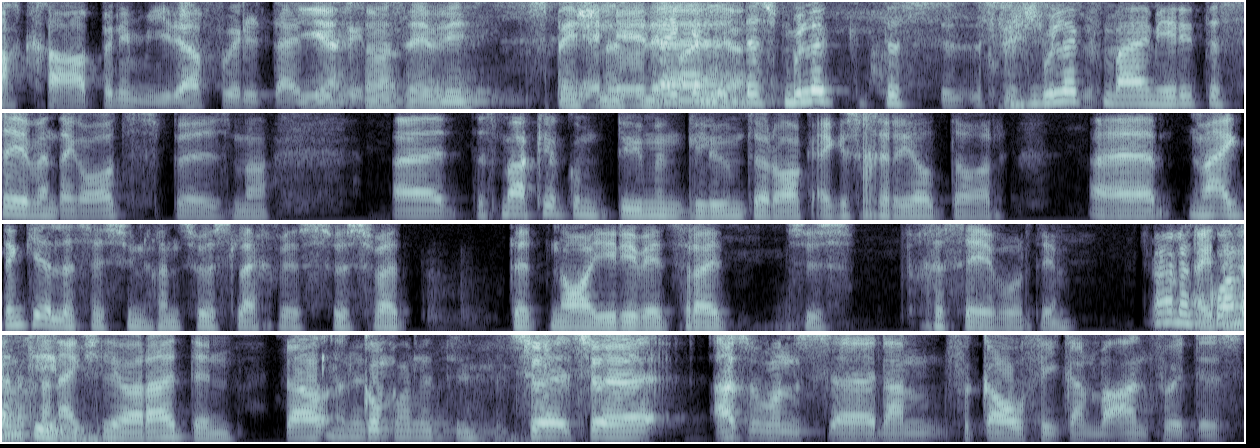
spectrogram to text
kak gehad in die media voor die tyd. Yes, dit was heavy. Specialist En- in en- Kyk, en failure. dis moeilik Dis- dis moeilik vir my om hierdie te sê want ek haat Spurs, maar uh dis maklik om doom and gloom te raak. Ek is gereeld daar. Uh maar ek dink nie hulle seisoen gaan so sleg wees soos wat dit na hierdie wedstryd soos gesê word nie. Ja, dit Ek dink quality. gaan actually alright doen. Wel, kom quality. so so as ons uh, dan vir Kalfie kan beantwoord is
